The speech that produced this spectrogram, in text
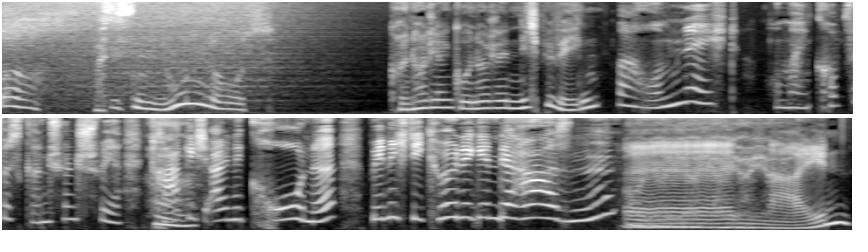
Oh, was ist denn nun los? Grünäuglein, Grünäuglein, nicht bewegen? Warum nicht? Oh, mein Kopf ist ganz schön schwer. Trage ich eine Krone? Bin ich die Königin der Hasen? Äh, nein,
